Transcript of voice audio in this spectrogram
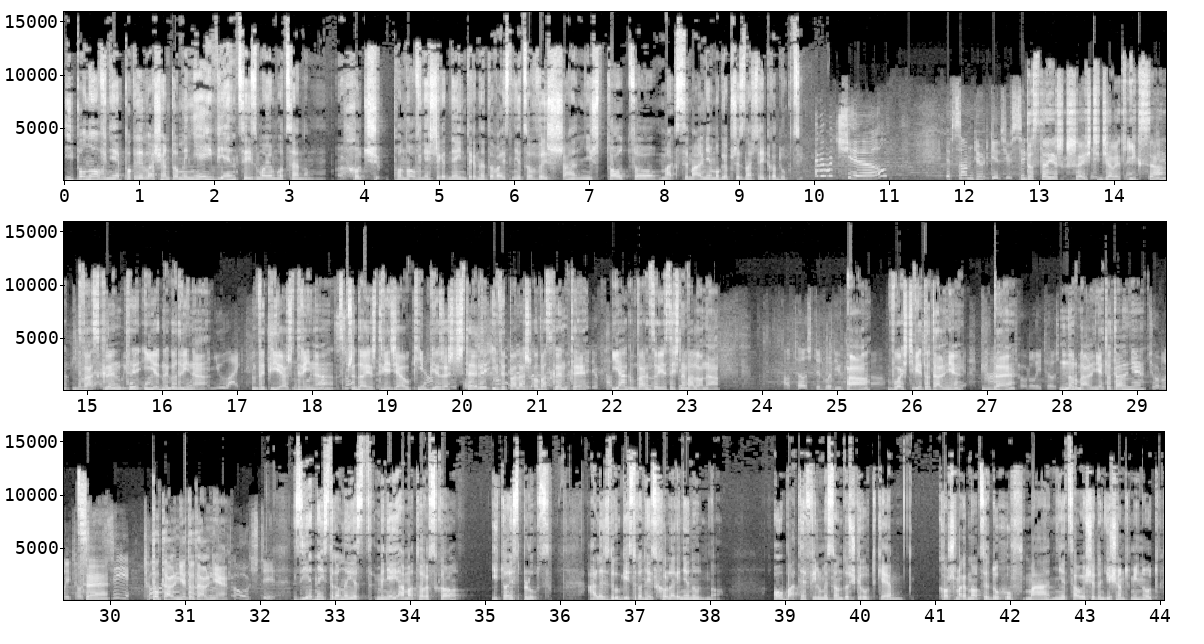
I ponownie pokrywa się to mniej więcej z moją oceną. Choć ponownie średnia internetowa jest nieco wyższa niż to, co maksymalnie mogę przyznać tej produkcji. Dostajesz sześć działek Xa, dwa skręty i jednego drina. Wypijasz drina, sprzedajesz dwie działki, bierzesz cztery i wypalasz oba skręty. Jak bardzo jesteś nawalona? A. Właściwie totalnie. B. Normalnie totalnie. C. Totalnie totalnie. Z jednej strony jest mniej amatorsko i to jest plus, ale z drugiej strony jest cholernie nudno. Oba te filmy są dość krótkie. Koszmar Nocy Duchów ma niecałe 70 minut,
